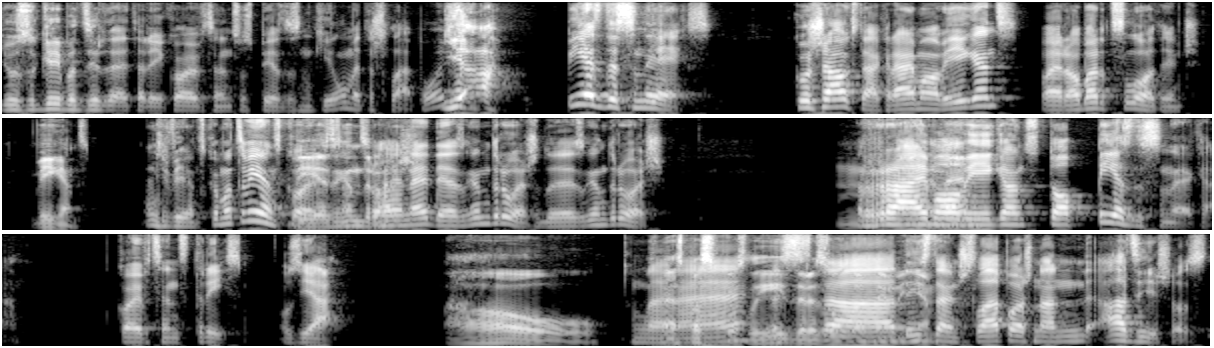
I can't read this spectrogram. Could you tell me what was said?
Jūs gribat dzirdēt arī koeficients uz 50 km slēpoju? Jā! 50. Kurš augstāk, Raimons Vīgans vai Roberts Lotiņš? Vīgans. 1,1 Diezgan koeficients. droši. vai Ne, diezgan droši. Diezgan droši. Mm, Raimons ne. Vīgans top 50. Koeficients 3 uz jā. Oh. Vai Es paskatos līdzi Es tā rezultātiem distanču slēpošanā atzīšos.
